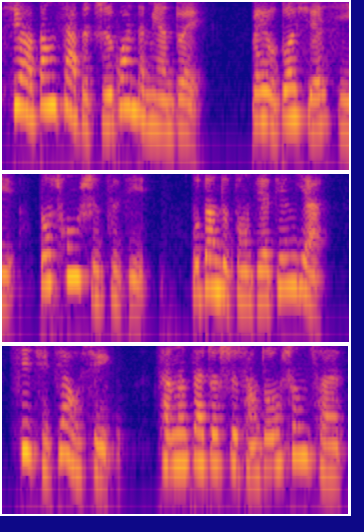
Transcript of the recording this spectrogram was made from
需要当下的直观的面对。唯有多学习，多充实自己，不断的总结经验，吸取教训，才能在这市场中生存。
